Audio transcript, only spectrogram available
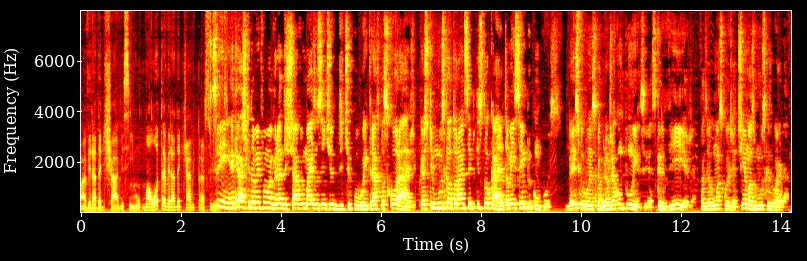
Uma virada de chave, assim, uma outra virada de chave pra Suíça. Sim, é que eu acho que também foi uma virada de chave mais no sentido de, tipo, entre aspas, coragem. Porque eu acho que música autoral a gente sempre quis tocar. Eu também sempre compus. Desde que eu conheço o Gabriel, eu já compunha, assim, já escrevia, já fazia algumas coisas, já tinha umas músicas guardadas.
